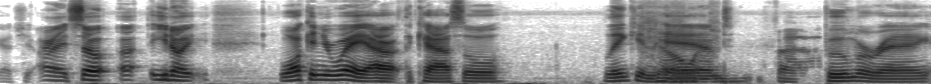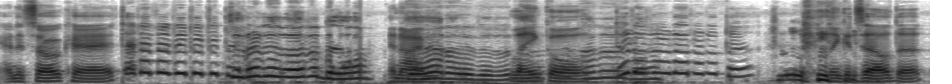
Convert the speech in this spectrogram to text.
got you. All right, so uh, you know, walking your way out the castle, link in hand, boomerang, and it's okay. And I'm Linkle. Lincoln Zelda.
